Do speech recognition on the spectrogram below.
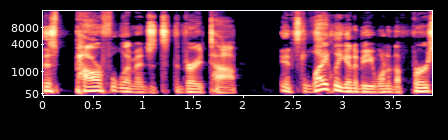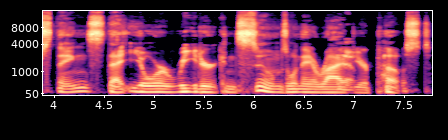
this powerful image it's at the very top. It's likely going to be one of the first things that your reader consumes when they arrive yep. to your post.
